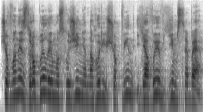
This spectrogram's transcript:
щоб вони зробили йому служіння на горі, щоб він явив їм себе.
